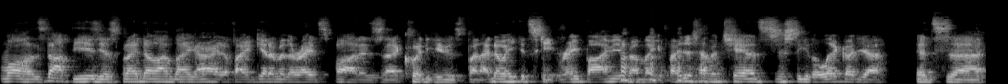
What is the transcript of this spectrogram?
well, it's not the easiest, but I know I'm like, all right, if I get him in the right spot, is uh, Quinn Hughes. But I know he could skate right by me. But I'm like, if I just have a chance just to get a lick on you, it's uh,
